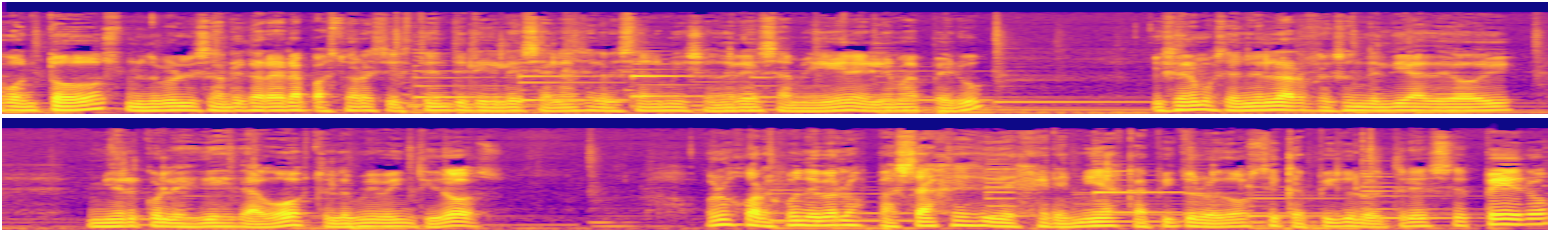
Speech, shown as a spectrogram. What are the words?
con todos. Mi nombre es Luis Enrique Carrera, pastor asistente de la Iglesia Alianza Cristiana Misionera de San Miguel en Lima, Perú. Quisiéramos tener la reflexión del día de hoy, miércoles 10 de agosto del 2022. Hoy nos corresponde ver los pasajes de Jeremías capítulo 12 y capítulo 13, pero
